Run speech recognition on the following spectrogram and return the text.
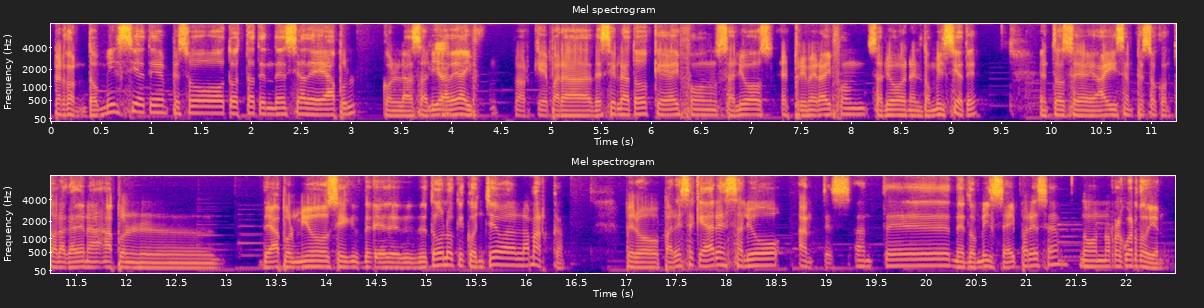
perdón, 2007 empezó toda esta tendencia de Apple con la salida de iPhone. Porque para decirle a todos que iPhone salió, el primer iPhone salió en el 2007. Entonces ahí se empezó con toda la cadena Apple de Apple Music, de, todo lo que conlleva la marca. Pero parece que Ares salió antes, antes de 2006 parece, no, no recuerdo bien.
